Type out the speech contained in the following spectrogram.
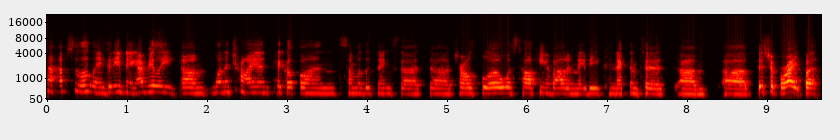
Yeah, absolutely. And good evening. I really um, want to try and pick up on some of the things that uh, Charles Blow was talking about and maybe connect them to um, uh, Bishop Wright. But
